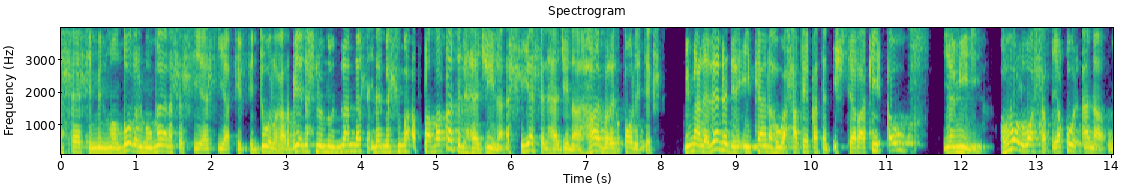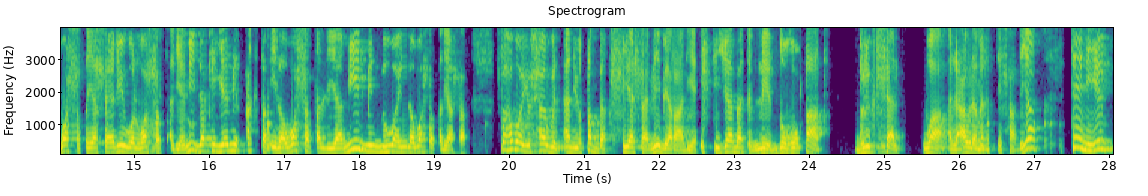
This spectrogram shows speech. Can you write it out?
أساسي من منظور الممارسة السياسية في في الدول الغربية. نحن الناس إلى ما يسمى الطبقات الهجينة، السياسة الهجينة hybrid politics بمعنى لا ندري إن كان هو حقيقة اشتراكي أو يميني. هو الوسط يقول أنا وسط يساري والوسط اليمين لكن يميل أكثر إلى وسط اليمين من هو إلى وسط اليسار. فهو يحاول أن يطبق سياسة ليبرالية استجابة لضغوطات بروكسل والعولمة الاقتصادية. ثانيا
